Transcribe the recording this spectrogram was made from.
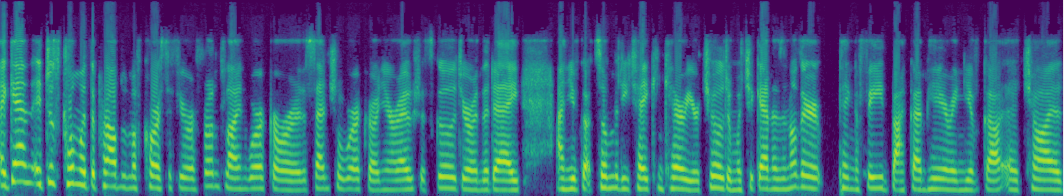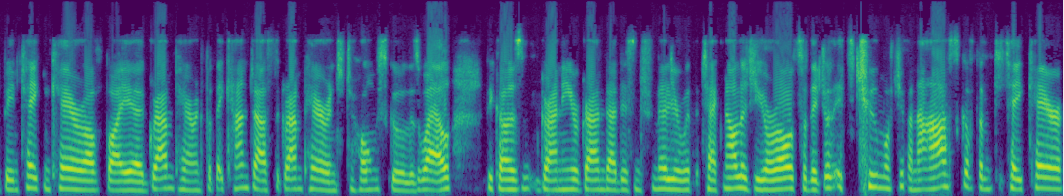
Again, it does come with the problem, of course, if you're a frontline worker or an essential worker and you're out of school during the day and you've got somebody taking care of your children, which again is another thing of feedback I'm hearing. You've got a child being taken care of by a grandparent, but they can't ask the grandparent to homeschool as well because granny or granddad isn't familiar with the technology or also they just, it's too much of an ask of them to take care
